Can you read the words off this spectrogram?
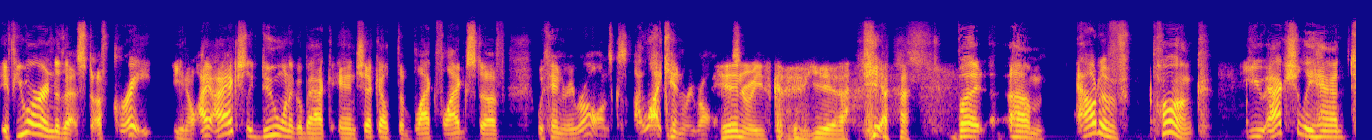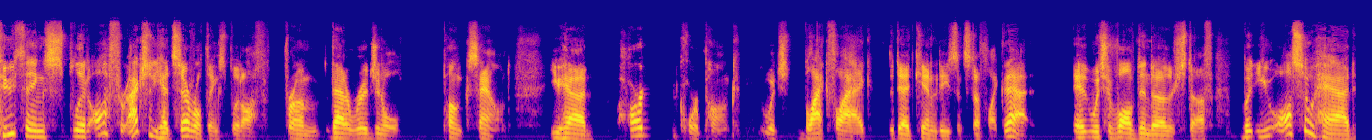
if you are into that stuff, great. You know, I, I actually do want to go back and check out the Black Flag stuff with Henry Rollins because I like Henry Rollins. Henry's good. Yeah. Yeah. But um, out of punk, you actually had two things split off. Actually, you had several things split off from that original punk sound. You had hardcore punk, which Black Flag, the Dead Kennedys, and stuff like that, which evolved into other stuff. But you also had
